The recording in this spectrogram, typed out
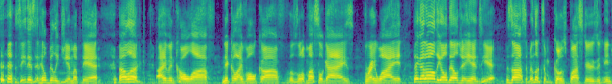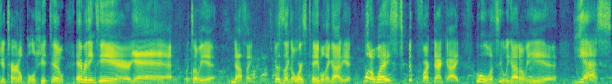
See, there's that hillbilly Jim up there. Oh, look, Ivan Koloff, Nikolai Volkov, those little muscle guys, Bray Wyatt. They got all the old LJNs here. This is awesome. And look, some Ghostbusters and Ninja Turtle bullshit, too. Everything's here. Yeah. What's over here? Nothing. This is like the worst table they got here. What a waste. Fuck that guy. Ooh, let's see what we got over here. Yes.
